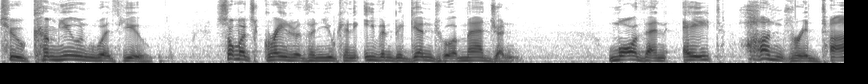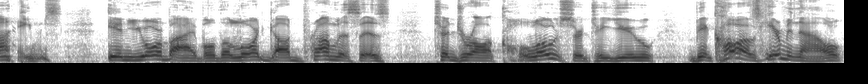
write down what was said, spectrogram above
to commune with you, so much greater than you can even begin to imagine. More than 800 times in your Bible, the Lord God promises to draw closer to you because, hear me now,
